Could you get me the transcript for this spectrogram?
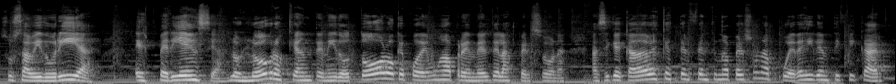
su sabiduría, experiencias, los logros que han tenido, todo lo que podemos aprender de las personas. Así que cada vez que estés frente a una persona puedes identificar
